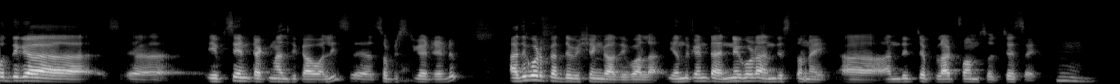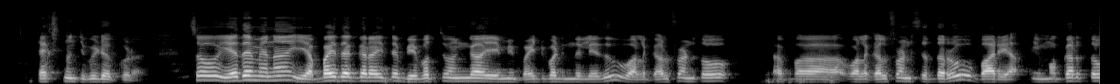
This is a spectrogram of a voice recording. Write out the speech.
కొద్దిగా ఎఫిషియెంట్ టెక్నాలజీ కావాలి సొఫిస్టికేటెడ్. అది కూడా పెద్ద విషయం కాదు ఇవాళ. ఎందుకంటే అన్నీ కూడా అందిస్తున్నాయి. అందించే ప్లాట్ఫామ్స్ వచ్చేసాయి. టెక్స్ట్ నుంచి వీడియోకి కూడా. సో ఏదేమైనా ఈ అబ్బాయి దగ్గర అయితే బీభత్సంగా ఏమీ బయటపడింది లేదు. వాళ్ళ గర్ల్ ఫ్రెండ్తో వాళ్ళ గర్ల్ ఫ్రెండ్స్ ఇద్దరు భార్య. ఈ ముగ్గురితో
